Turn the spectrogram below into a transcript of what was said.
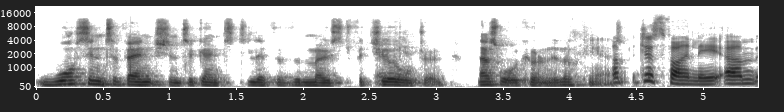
what interventions are going to deliver the most for children. Okay. That's what we're currently looking at. Um, just finally, um,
